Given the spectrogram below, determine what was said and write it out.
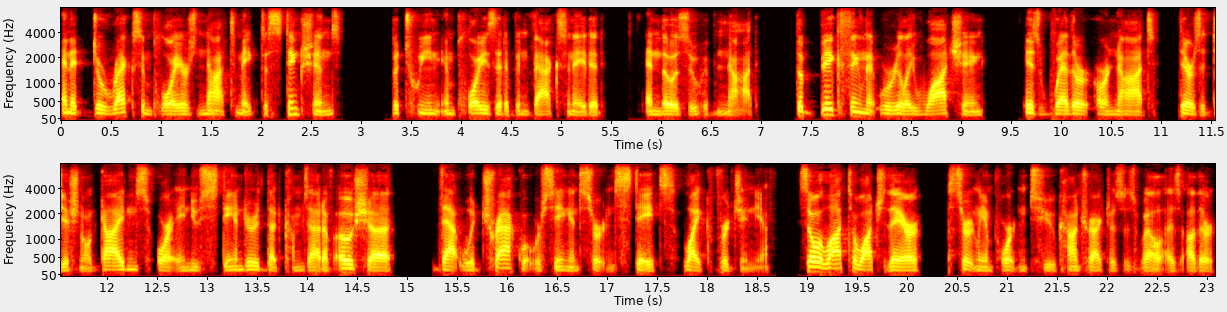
and it directs employers not to make distinctions between employees that have been vaccinated and those who have not. The big thing that we're really watching is whether or not there's additional guidance or a new standard that comes out of OSHA that would track what we're seeing in certain states like Virginia. So, a lot to watch there. Certainly important to contractors as well as other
